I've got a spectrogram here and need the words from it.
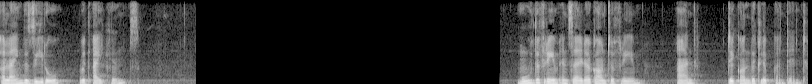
Align the zero with icons. Move the frame inside our counter frame and tick on the clip content.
